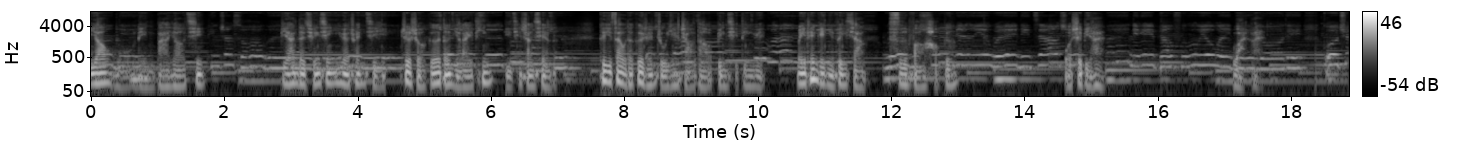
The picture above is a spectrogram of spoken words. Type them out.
幺五零八幺七。彼岸的全新音乐专辑《这首歌等你来听》已经上线了，可以在我的个人主页找到并且订阅，每天给你分享私房好歌。我是彼岸，晚安。过去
